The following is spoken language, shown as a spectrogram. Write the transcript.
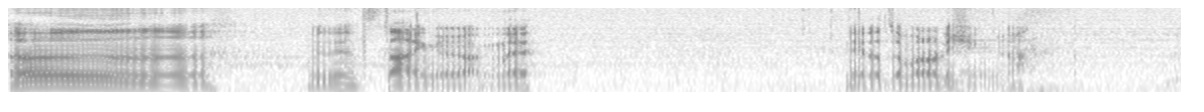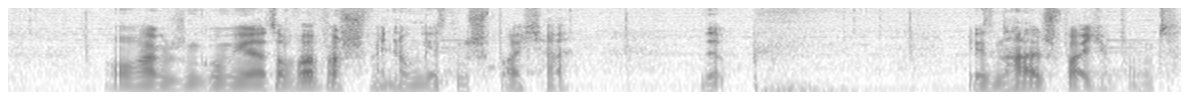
Äh, Wir sind jetzt da eingegangen, ne? Ne, da sind wir noch nicht hingegangen. Orangengummi, das ist auf einmal Verschwendung. Jetzt ein Speicher. Hier ist ein Halbspeicherpunkt.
